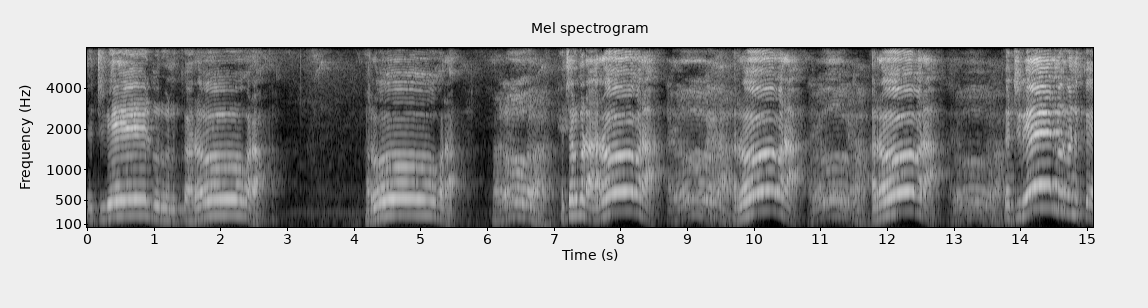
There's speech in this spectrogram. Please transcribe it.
வெற்றிவேல் முருகனுக்கு அரோகரா. அரோகரா. அரோகரா. சொல்லுங்கடா அரோகரா. அரோகரா. அரோகரா வெற்றிவேல் முருகனுக்கு.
